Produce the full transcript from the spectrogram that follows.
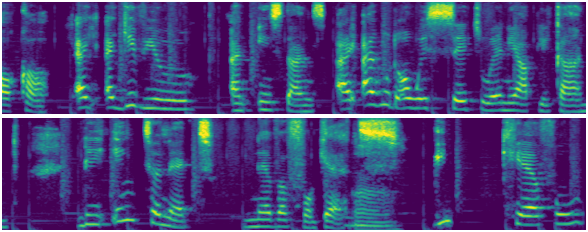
occur. I, I give you an instance. I, I would always say to any applicant, the internet never forgets. Mm. Be careful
